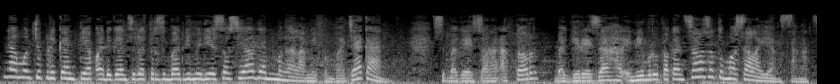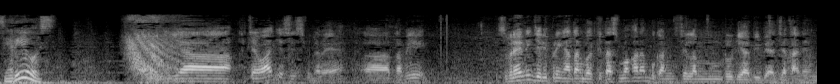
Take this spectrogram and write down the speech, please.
namun cuplikan tiap adegan sudah tersebar di media sosial dan mengalami pembajakan. Sebagai seorang aktor, bagi Reza hal ini merupakan salah satu masalah yang sangat serius. Ya kecewa aja sih sebenarnya, uh, tapi sebenarnya ini jadi peringatan buat kita semua karena bukan film Rudy Habibie aja kan yang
